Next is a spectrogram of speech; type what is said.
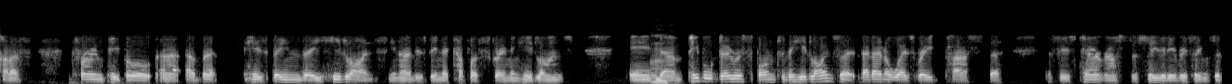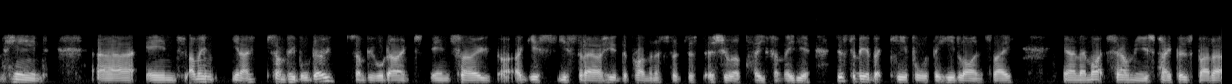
kind of thrown people uh, a bit has been the headlines. You know, there's been a couple of screaming headlines, and mm. um, people do respond to the headlines. They, they don't always read past the the first paragraphs to see that everything's in hand. Uh, and I mean, you know, some people do, some people don't. And so I guess yesterday I heard the Prime Minister just issue a plea for media just to be a bit careful with the headlines. They, you know, they might sell newspapers, but uh,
